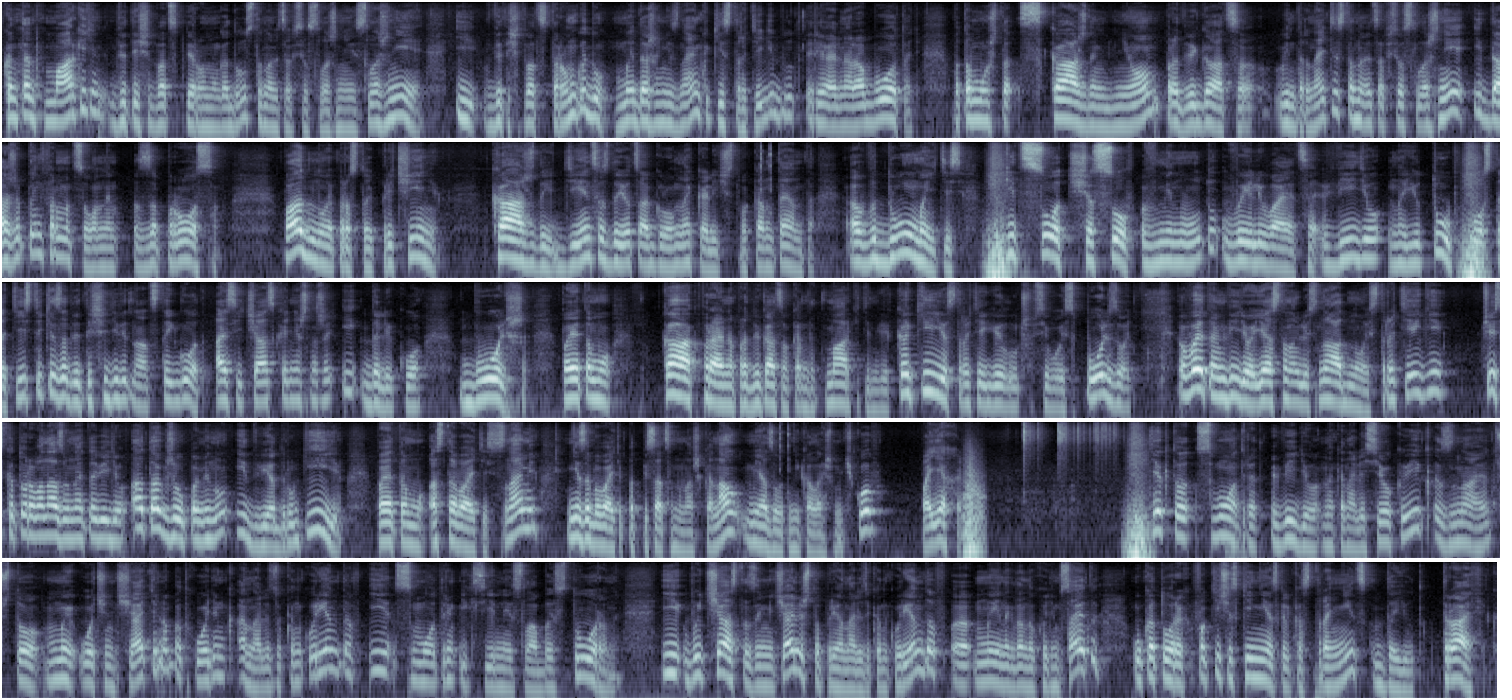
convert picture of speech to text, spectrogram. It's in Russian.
Контент-маркетинг в 2021 году становится все сложнее и сложнее. И в 2022 году мы даже не знаем, какие стратегии будут реально работать. Потому что с каждым днем продвигаться в интернете становится все сложнее и даже по информационным запросам. По одной простой причине – каждый день создается огромное количество контента. Вдумайтесь, 500 часов в минуту выливается видео на YouTube по статистике за 2019 год. А сейчас, конечно же, и далеко больше. Поэтому как правильно продвигаться в контент-маркетинге, какие стратегии лучше всего использовать. В этом видео я остановлюсь на одной стратегии, в честь которого названо это видео, а также упомяну и две другие. Поэтому оставайтесь с нами, не забывайте подписаться на наш канал. Меня зовут Николай Шмычков. Поехали! Те, кто смотрит видео на канале SEO Quick, знают, что мы очень тщательно подходим к анализу конкурентов и смотрим их сильные и слабые стороны. И вы часто замечали, что при анализе конкурентов э, мы иногда находим сайты, у которых фактически несколько страниц дают трафик,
